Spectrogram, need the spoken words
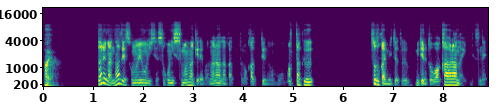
はい。誰がなぜそのようにしてそこに住まなければならなかったのかっていうのはもう全く、外から見てると見てるとわからないんですね。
